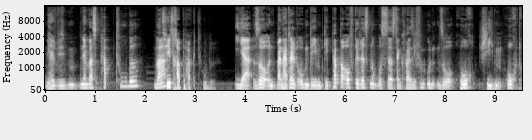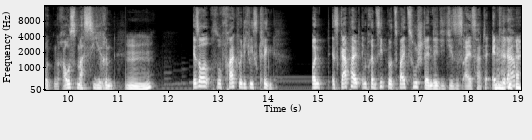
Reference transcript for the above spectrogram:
ja, nennen wir es, Papptube war. Tetrapack-Tube. Ja, so, und man hat halt oben die, die Pappe aufgerissen und musste das dann quasi von unten so hochschieben, hochdrücken, rausmassieren. Mhm. Ist auch so fragwürdig, wie es klingt. Und es gab halt im Prinzip nur zwei Zustände, die dieses Eis hatte. Entweder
